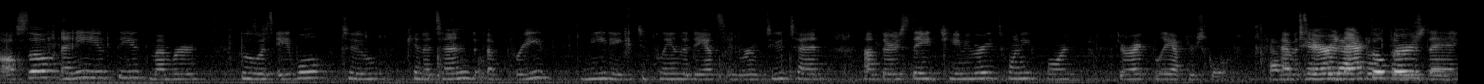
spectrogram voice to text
Also, any Youth to Youth member who is able to can attend a free meeting to plan the dance in room 210 on Thursday, January 24th, directly after school. Have a pterodactyl Thursday.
